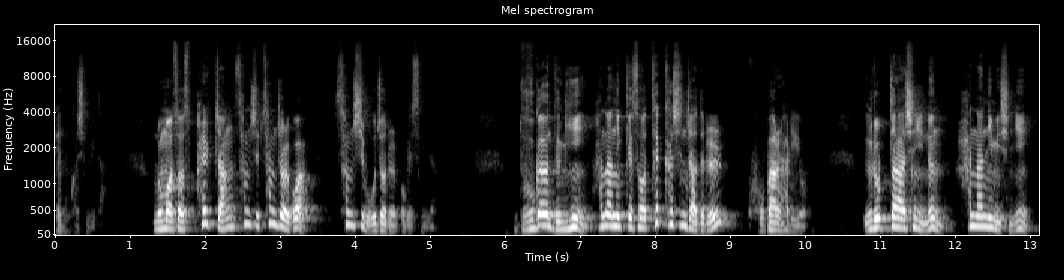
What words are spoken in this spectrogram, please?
되는 것입니다. 로마서 8장 33절과 35절을 보겠습니다. 누가 능히 하나님께서 택하신 자들을 고발하리요. 의롭다 하신 이는 하나님이시니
